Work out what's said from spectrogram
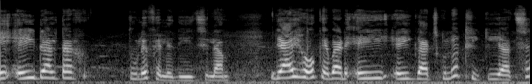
এই এই ডালটার তুলে ফেলে দিয়েছিলাম। যাই হোক, এবার এই এই গাছগুলো ঠিকই আছে।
